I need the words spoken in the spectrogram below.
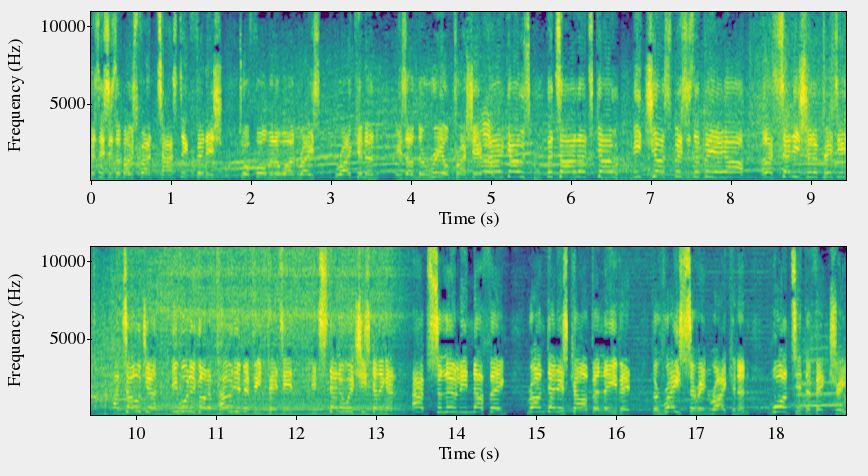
because this is the most fantastic finish to a Formula One race. Raikkonen is under real pressure. There goes. The tyre Let's go. He just misses the BAR. And I said he should have pitted. I told you he would have got a podium if he'd pitted. Instead of which he's going to get absolutely nothing. Ron Dennis can't believe it. The racer in Raikkonen wanted the victory.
